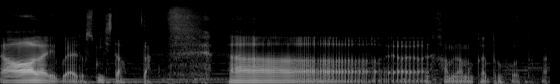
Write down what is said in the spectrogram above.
Jo, tady bude dost místa. Tak. Uh, necháme tam průchod. Tak.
